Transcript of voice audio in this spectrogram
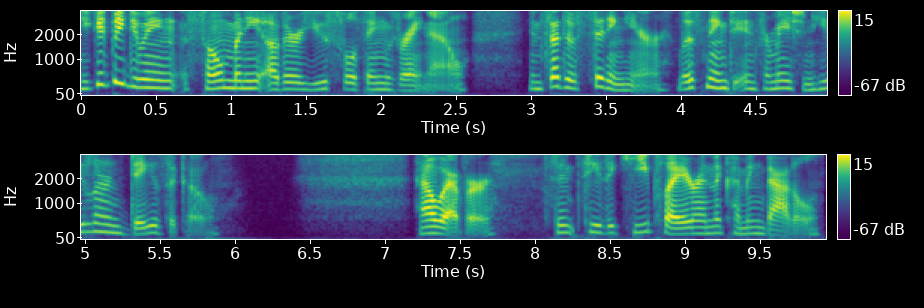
He could be doing so many other useful things right now, instead of sitting here, listening to information he learned days ago. However, since he's a key player in the coming battle,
